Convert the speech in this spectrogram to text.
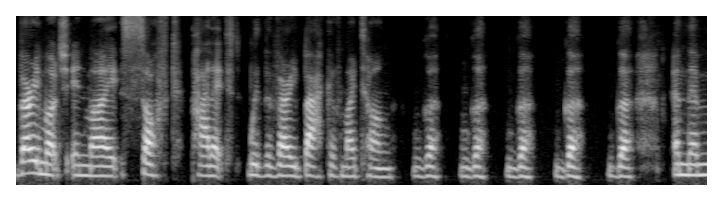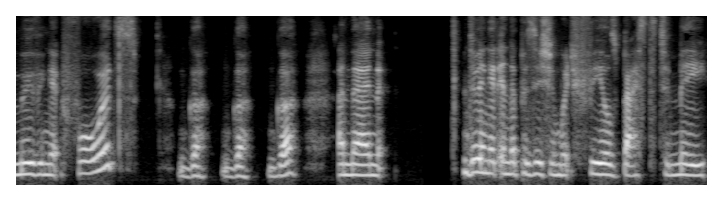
very much in my soft palate with the very back of my tongue. G, g, g, g, g. And then moving it forwards. G, g, g. And then doing it in the position which feels best to me,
